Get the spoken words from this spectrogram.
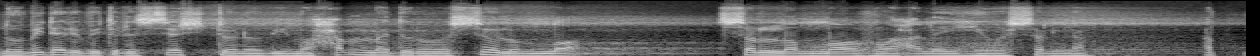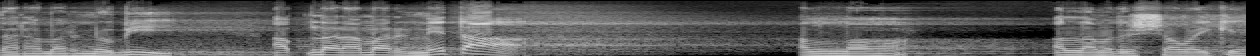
নবীদের ভিতরে শ্রেষ্ঠ নবী মোহাম্মদুর রসুল্লাহ সাল্লাহ আলহি ওসাল্লাম আপনার আমার নবী, আপনার আমার নেতা। আল্লাহ আল্লাহ আমাদের সবাইকে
